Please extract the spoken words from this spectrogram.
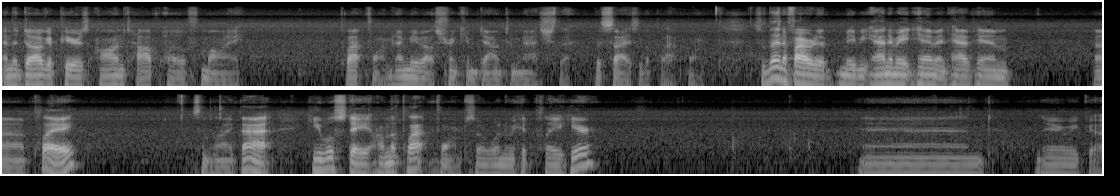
and the dog appears on top of my platform. And I maybe I'll shrink him down to match the, the size of the platform. So then if I were to maybe animate him and have him uh, play, something like that, he will stay on the platform. So when we hit play here, and there we go.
